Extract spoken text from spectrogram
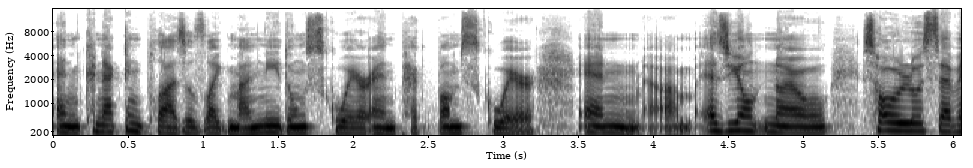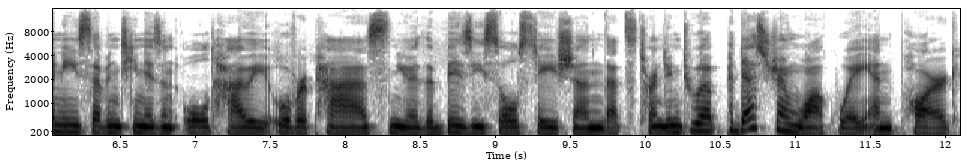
and connecting plazas like Manridong Square and Baekbum Square. And um, as you all know, Seoullo 7017 is an old highway overpass near the busy Seoul Station that's turned into a pedestrian walkway and park.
